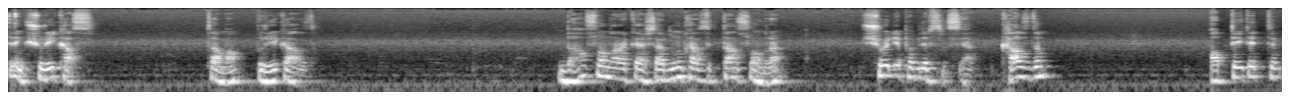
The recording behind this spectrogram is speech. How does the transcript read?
Dedim ki şurayı kaz. Tamam, burayı kazdım. Daha sonra arkadaşlar bunu kazdıktan sonra şöyle yapabilirsiniz. Yani kazdım. Update ettim.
